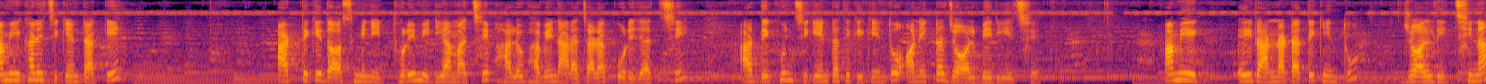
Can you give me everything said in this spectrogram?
আমি এখানে চিকেনটাকে আট থেকে দশ মিনিট ধরে মিডিয়াম আছে, ভালোভাবে নাড়াচাড়া করে যাচ্ছি। আর দেখুন, চিকেনটা থেকে কিন্তু অনেকটা জল বেরিয়েছে। আমি এই রান্নাটাতে কিন্তু জল দিচ্ছি না।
